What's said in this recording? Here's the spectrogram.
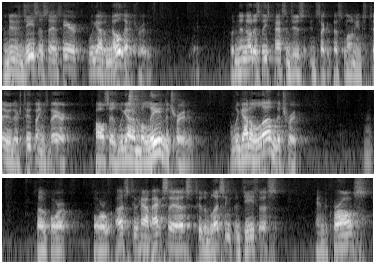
And then, as Jesus says here, we got to know that truth. Okay. But then notice these passages in 2 Thessalonians 2, there's two things there. Paul says we got to believe the truth, and we got to love the truth. Right? So, for, for us to have access to the blessings of Jesus and the cross,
